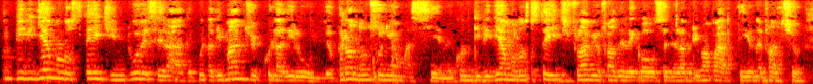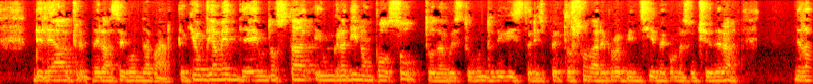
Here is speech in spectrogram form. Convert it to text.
condividiamo lo stage in due serate, quella di maggio e quella di luglio, però non suoniamo assieme, condividiamo lo stage, Flavio fa delle cose nella prima parte, io ne faccio delle altre nella seconda parte, che ovviamente è, uno sta- è un gradino un po' sotto da questo punto di vista rispetto a suonare proprio insieme come succederà nella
